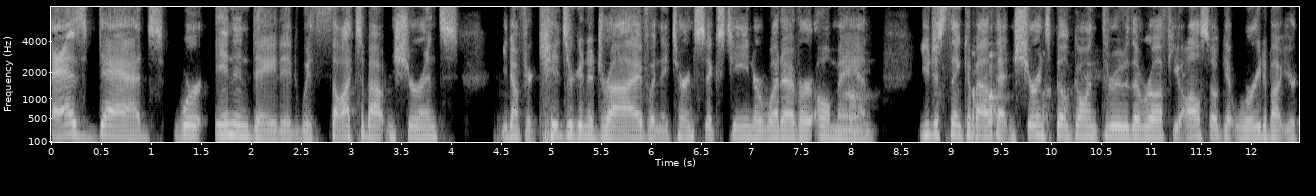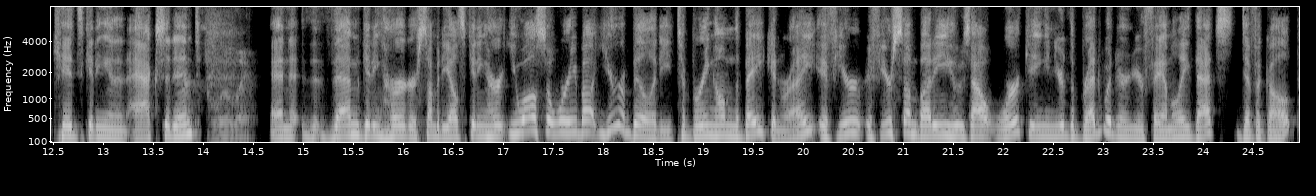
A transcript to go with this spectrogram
As dads, we're inundated with thoughts about insurance you know, if your kids are going to drive when they turn 16 or whatever, oh man, oh. you just think about that insurance bill going through the roof. You also get worried about your kids getting in an accident. Absolutely and th- them getting hurt or somebody else getting hurt you also worry about your ability to bring home the bacon right? If you're if you're somebody who's out working and you're the breadwinner in your family that's difficult.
